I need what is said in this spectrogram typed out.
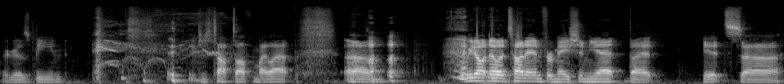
There goes Bean. it just topped off my lap. Um, we don't know a ton of information yet, but it's uh,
